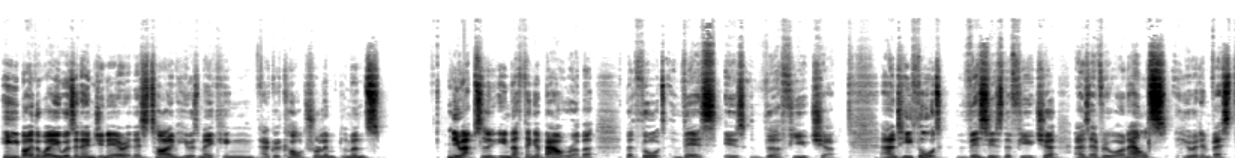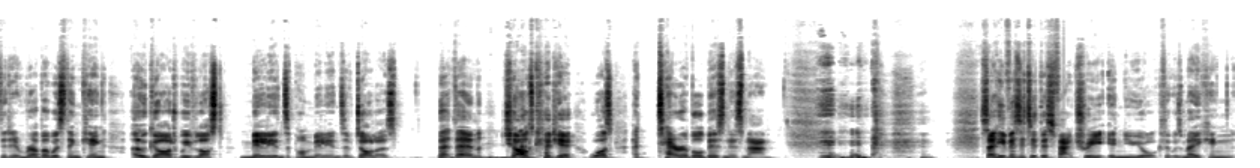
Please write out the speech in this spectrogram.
He, by the way, was an engineer at this time. He was making agricultural implements knew absolutely nothing about rubber, but thought this is the future. And he thought this is the future, as everyone else who had invested in rubber was thinking, oh god, we've lost millions upon millions of dollars. But then Charles Goodyear was a terrible businessman. so he visited this factory in New York that was making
